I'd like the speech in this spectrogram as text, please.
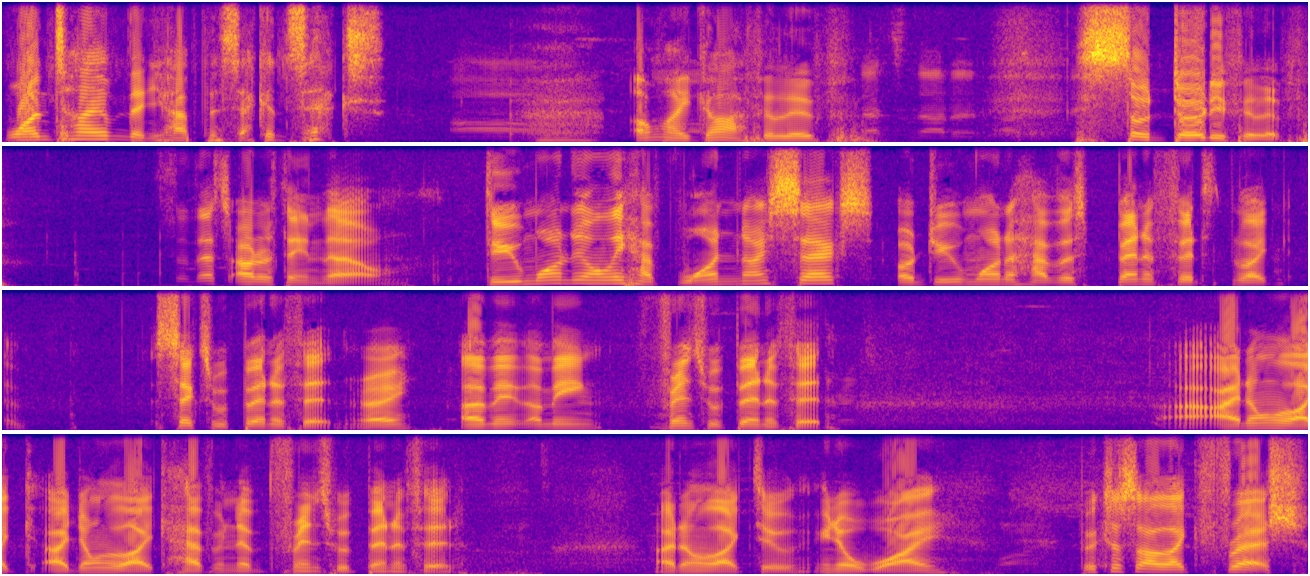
one time, then you have the second sex. Oh, oh my god, Philip. That's not a. So dirty, Philip. So that's other thing though. Do you want to only have one night sex, or do you want to have a benefit like sex with benefit, right? I mean, I mean, friends with benefit. I I don't like I don't like having a friends with benefit. I don't like to. You know why? Because I like fresh.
